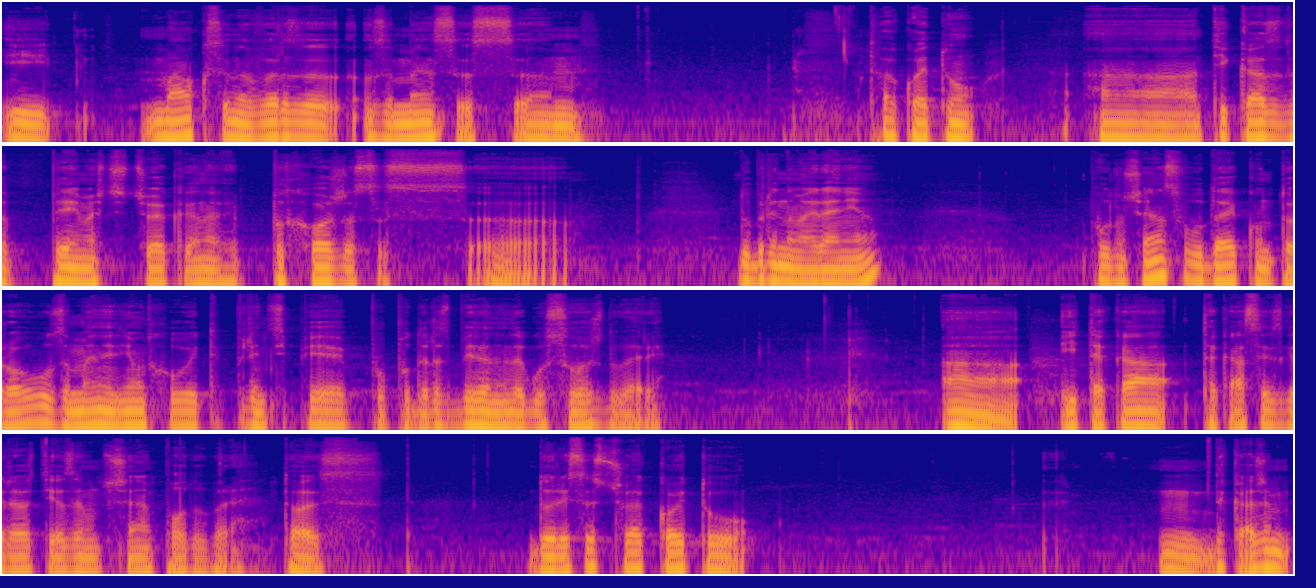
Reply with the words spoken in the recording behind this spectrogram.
И малко се навърза за мен с ам, това, което а, ти каза да приемеш, че човека нали, подхожда с а, добри намерения. По отношение на свобода и контрол, за мен един от хубавите принципи е по подразбиране да гласуваш доверие. А, и така, така се изграждат тия взаимоотношения по-добре. Тоест, дори с човек, който да кажем,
